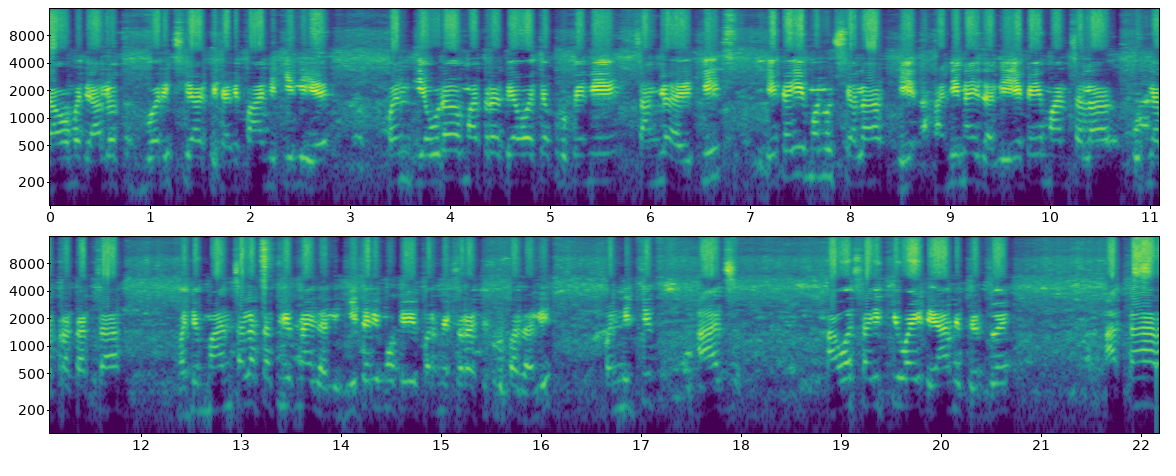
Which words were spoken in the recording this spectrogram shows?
गावामध्ये आलो बरीचशी या ठिकाणी पाहणी केली आहे. पण एवढं मात्र देवाच्या कृपेने चांगलं आहे की एकही मनुष्याला हानी नाही झाली. एकही माणसाला कुठल्या प्रकारचा म्हणजे माणसाला तकलीफ नाही झाली. ही तरी मोठी परमेश्वराची कृपा झाली. पण निश्चित आज अवस्था इतकी वाईट आहे. आम्ही फिरतोय. आता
